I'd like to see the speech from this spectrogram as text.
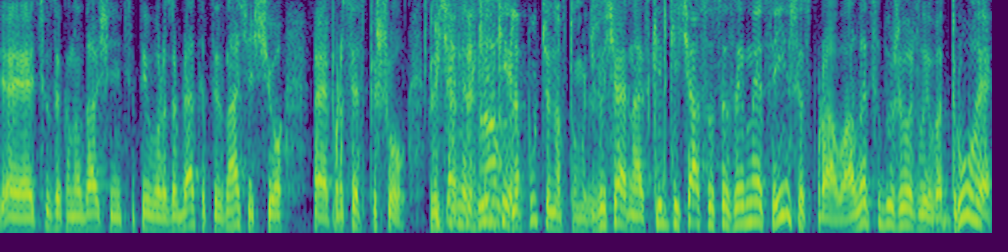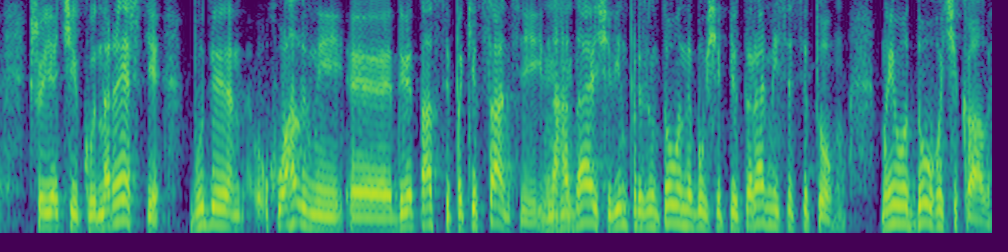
е, цю законодавчу ініціативу розробляти. Це значить, що е, процес пішов. І це сигнал скільки для Путіна в тому числі. Звичайно, скільки часу це займе, це інша справа, але це дуже важливо. Друге, що я очікую, нарешті буде ухвалений е, 19-й пакет санкцій. Нагадаю, що він презентований був ще півтора місяці тому. Ми його довго чекали.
